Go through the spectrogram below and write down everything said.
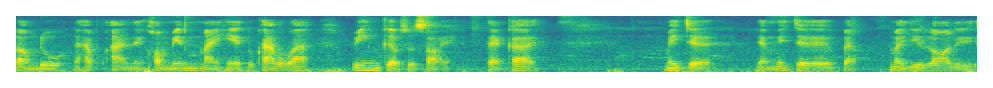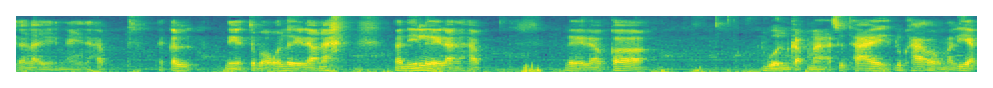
ลองดูนะครับ อ่านในคอมเมนต์หมายเหตุลูกค้าบอกว่าวิ่งเกือบสุดซอย แต่ก็ไม่เจอยังไม่เจอแบบมายืนรอหรืออะไรยังไงนะครับ แต่ก็เนี่ยจะบอกว่าเลยแล้วนะ ตอนนี้เลยแล้วนะครับ เลยแล้วก็วนกลับมาสุดท้ายลูกค้าออกมาเรียก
